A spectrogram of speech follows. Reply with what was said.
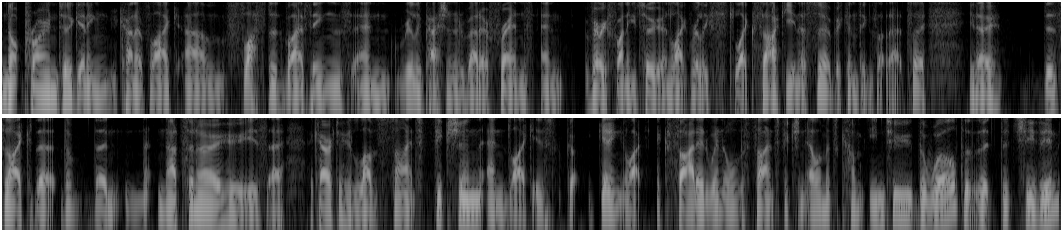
not prone to getting kind of like um, flustered by things and really passionate about her friends and very funny too and like really like sarky and acerbic and things like that so you know there's like the the the Natsuno who is a, a character who loves science fiction and like is getting like excited when all the science fiction elements come into the world that, that she's in.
